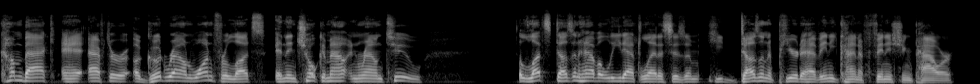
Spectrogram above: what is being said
come back after a good round one for Lutz and then choke him out in round two. Lutz doesn't have elite athleticism. He doesn't appear to have any kind of finishing power.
